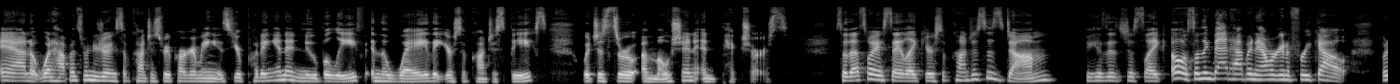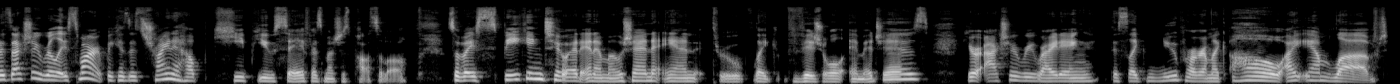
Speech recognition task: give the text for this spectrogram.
And what happens when you're doing subconscious reprogramming is you're putting in a new belief in the way that your subconscious speaks, which is through emotion and pictures. So that's why I say like your subconscious is dumb because it's just like, oh, something bad happened. Now we're going to freak out. But it's actually really smart because it's trying to help keep you safe as much as possible. So by speaking to it in emotion and through like visual images, you're actually rewriting this like new program like, oh, I am loved.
